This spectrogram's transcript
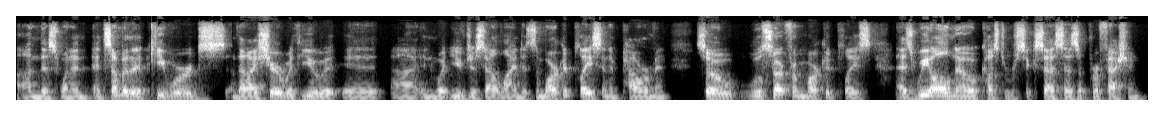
on this one. And, and some of the keywords that I share with you uh, in what you've just outlined is the marketplace and empowerment. So we'll start from marketplace. As we all know, customer success as a profession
